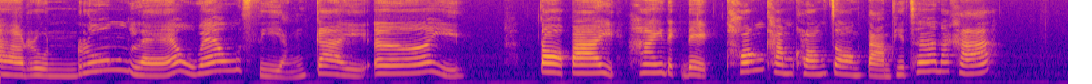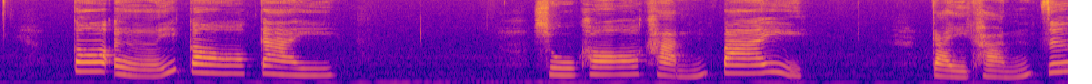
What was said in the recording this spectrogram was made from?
อารุณรุ่งแล้วแววเสียงไก่เอ๋ยต่อไปให้เด็กๆท่องคำคล้องจองตามทิเชอร์นะคะกอเอ๋ยกอไก่ ชูคอขันไป ไก่ขันเจ้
